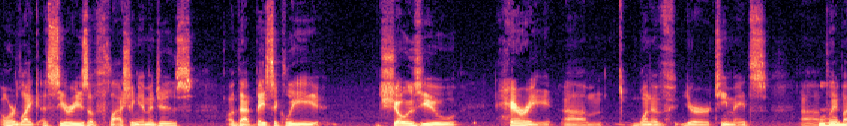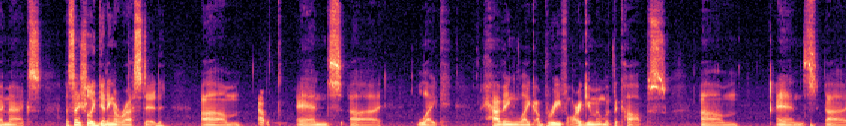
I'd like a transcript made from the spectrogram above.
or like a series of flashing images uh, that basically shows you Harry, um, one of your teammates, uh, played Mhm. by Max, essentially getting arrested. Um, Oh. and uh, like having like a brief argument with the cops um, and uh,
